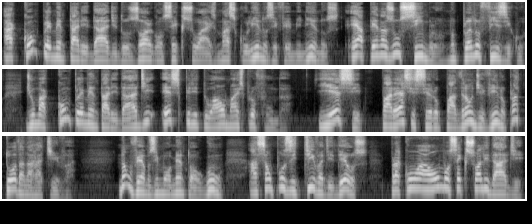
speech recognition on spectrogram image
A complementaridade dos órgãos sexuais masculinos e femininos é apenas um símbolo, no plano físico, de uma complementaridade espiritual mais profunda. E esse parece ser o padrão divino para toda a narrativa. Não vemos em momento algum ação positiva de Deus para com a homossexualidade,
